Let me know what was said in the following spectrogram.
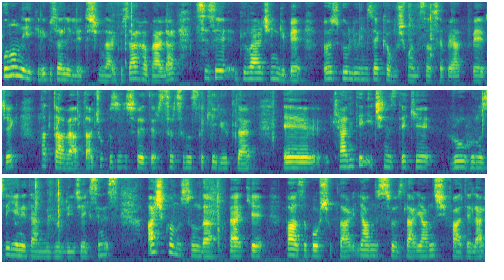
Bununla ilgili güzel iletişimler, güzel haberler sizi güvercin gibi özgürlüğünüze kavuşmanıza sebep verecek. Hatta ve hatta çok uzun süredir sırtınızdaki yükler, e, kendi içinizdeki ruhunuzu yeniden mühürleyeceksiniz. Aşk konusunda belki bazı boşluklar, yanlış sözler, yanlış ifadeler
